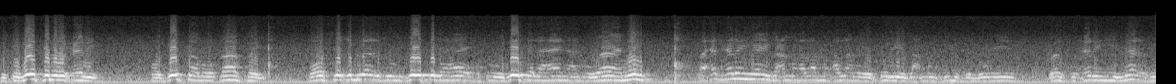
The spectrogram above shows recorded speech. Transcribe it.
ninka geedka lagu xiri oo geedkaa lagu dhaafay oo si qibla isu geedka lahay isu geedka lahayn aan uwaanin waa xirxiran yahay gacma alama allana koriyo gacmankiisa lugihiis waa isku xiran yihiin meel isu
